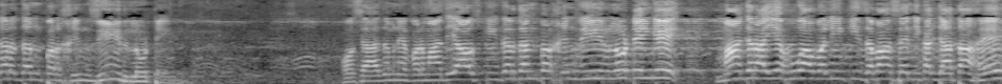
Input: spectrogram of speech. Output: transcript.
گردن پر خنزیر لوٹیں گے غوث اعظم نے فرما دیا، اس کی گردن پر خنزیر لوٹیں گے۔ ماجرا یہ ہوا، ولی کی زبان سے نکل جاتا ہے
